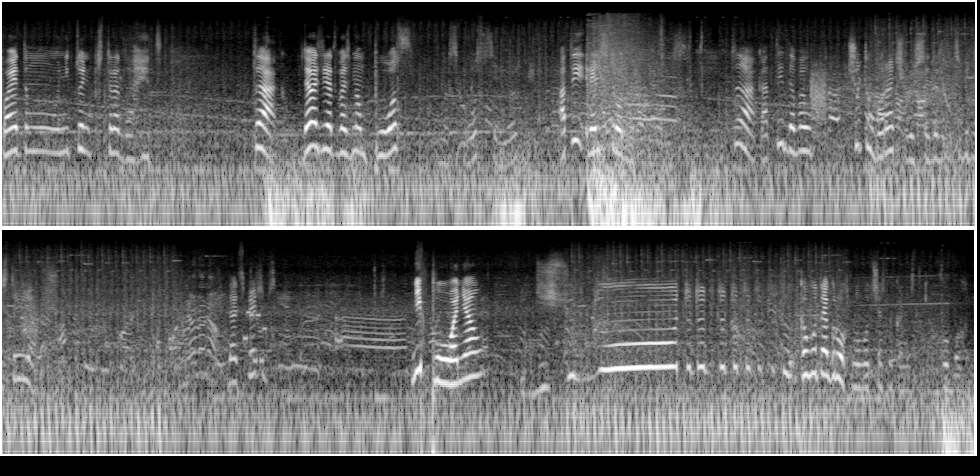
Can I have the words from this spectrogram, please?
Поэтому никто не пострадает. Так, давайте, ребят, возьмем пост. У нас пост, серьезно. А ты рельстрон Так, а ты давай... Что ты уворачиваешься? Я даже по тебе не стрелял. Давайте спрячемся. Не понял. Иди сюда. Кого-то я грохнул. Вот сейчас наконец-таки выбухнул.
